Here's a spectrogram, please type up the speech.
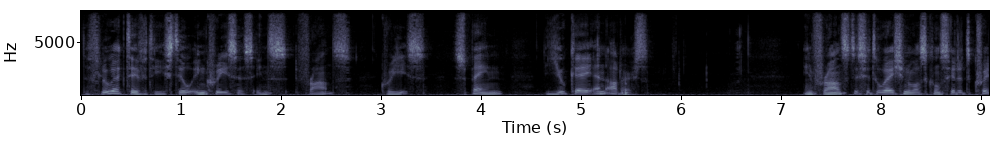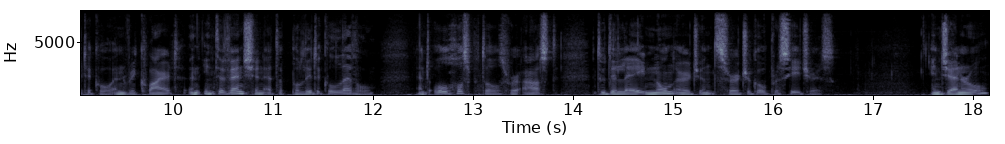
The flu activity still increases in France, Greece, Spain, the UK and others. In France the situation was considered critical and required an intervention at the political level and all hospitals were asked to delay non-urgent surgical procedures. In general,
